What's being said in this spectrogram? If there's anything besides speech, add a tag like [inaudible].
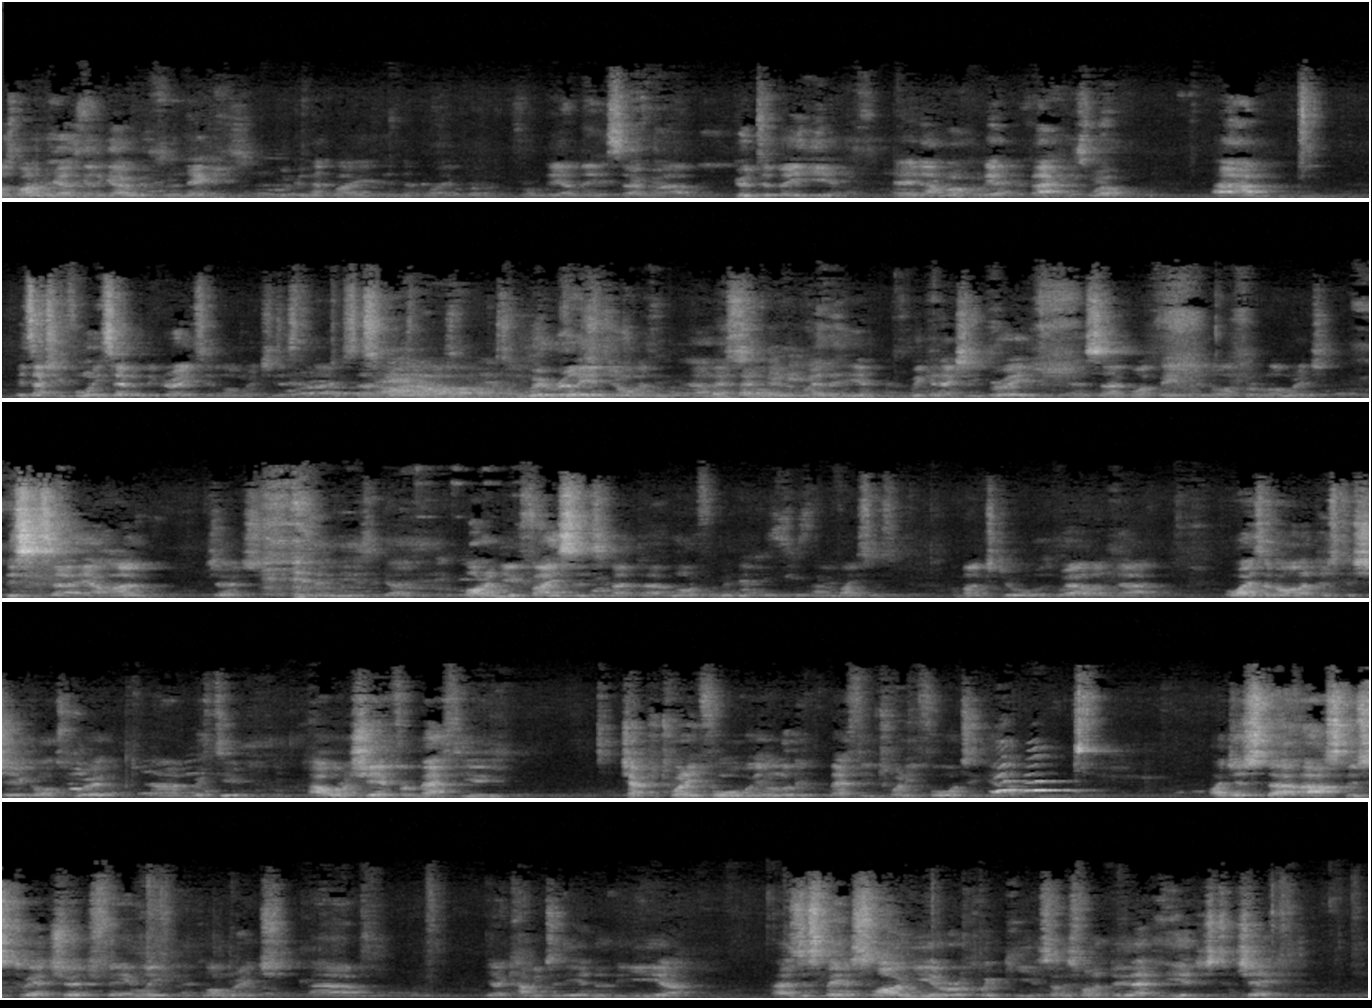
I was wondering how I was going to go with the neck, looking that way and that way from, down there. So um, good to be here, and uh, welcome out the back as well. Um, it's actually 47 degrees in Longreach yesterday, so uh, we're really enjoying uh, this sort of weather here. We can actually breathe, and so my family and I from Longreach. This is uh, our home church many years ago. A lot of new faces, but uh, a lot of familiar uh, faces amongst you all as well. And uh, always an honour just to share God's word um, with you. I want to share from Matthew chapter 24. We're going to look at Matthew 24 together. I just uh, asked this to our church family at Longreach. Um, you know, coming to the end of the year, uh, has this been a slow year or a quick year? So I just want to do that here just to check.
